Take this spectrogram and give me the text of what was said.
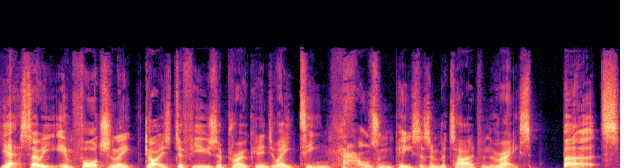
yeah, so he unfortunately got his diffuser broken into 18,000 pieces and retired from the race. But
